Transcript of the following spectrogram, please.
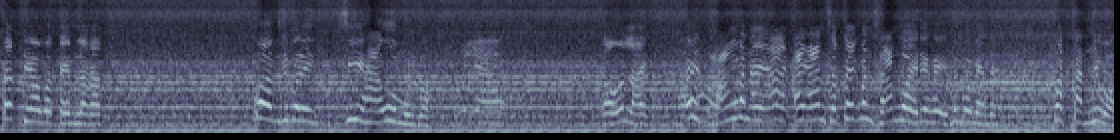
แป๊บเดียวก็เต็มแล้วครับว่ามันจะไม่ได้ซีหาอุ้มหมุนบ่แล้วเขามันหลายเอ้ยถังมันไอไอ้ไออันสเปคมันสามร้อยได้เฮ้ยมันโมแมนเลยพอดตันอยู่บ่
